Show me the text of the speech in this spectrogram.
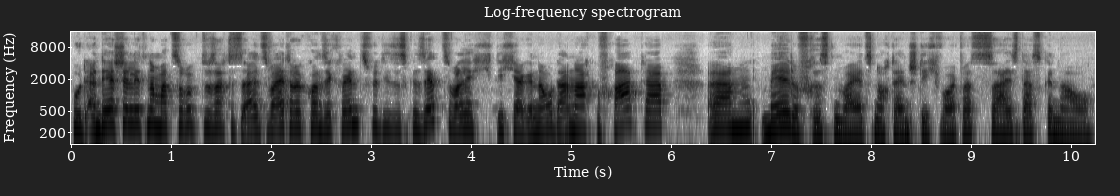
Gut, an der Stelle jetzt nochmal zurück. Du sagtest als weitere Konsequenz für dieses Gesetz, weil ich dich ja genau danach gefragt habe, ähm, Meldefristen war jetzt noch dein Stichwort. Was heißt das genau?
